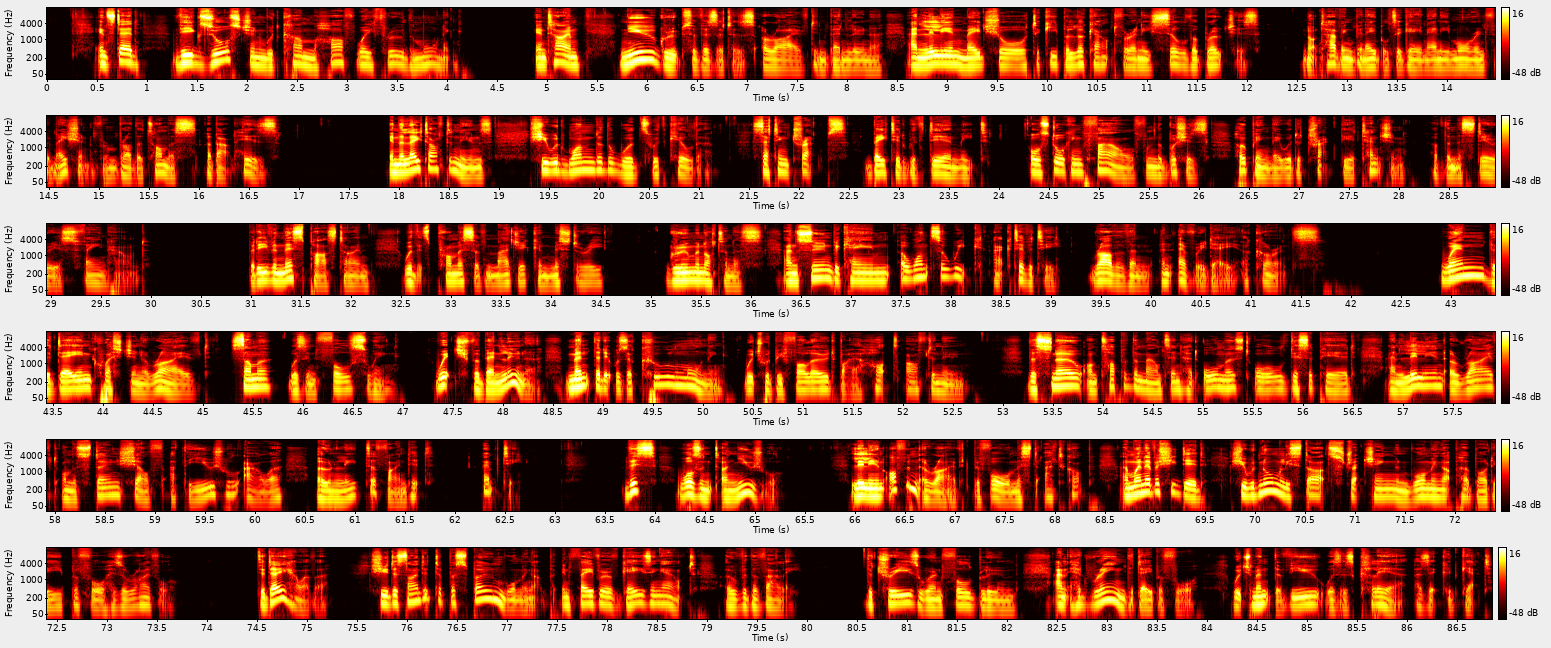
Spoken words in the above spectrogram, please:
Instead, the exhaustion would come halfway through the morning. In time, new groups of visitors arrived in Ben Luna, and Lillian made sure to keep a lookout for any silver brooches, not having been able to gain any more information from Brother Thomas about his. In the late afternoons, she would wander the woods with Kilda, setting traps baited with deer meat, or stalking fowl from the bushes, hoping they would attract the attention of the mysterious fanehound. But even this pastime, with its promise of magic and mystery, grew monotonous and soon became a once a week activity rather than an everyday occurrence. When the day in question arrived, summer was in full swing, which for Ben Luna meant that it was a cool morning which would be followed by a hot afternoon. The snow on top of the mountain had almost all disappeared, and Lillian arrived on the stone shelf at the usual hour only to find it empty. This wasn't unusual. Lillian often arrived before Mr. Attercop, and whenever she did, she would normally start stretching and warming up her body before his arrival. Today, however, she decided to postpone warming up in favour of gazing out over the valley. The trees were in full bloom, and it had rained the day before, which meant the view was as clear as it could get.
